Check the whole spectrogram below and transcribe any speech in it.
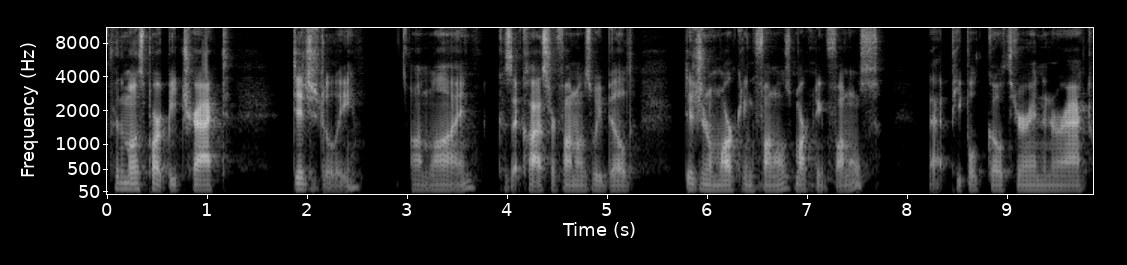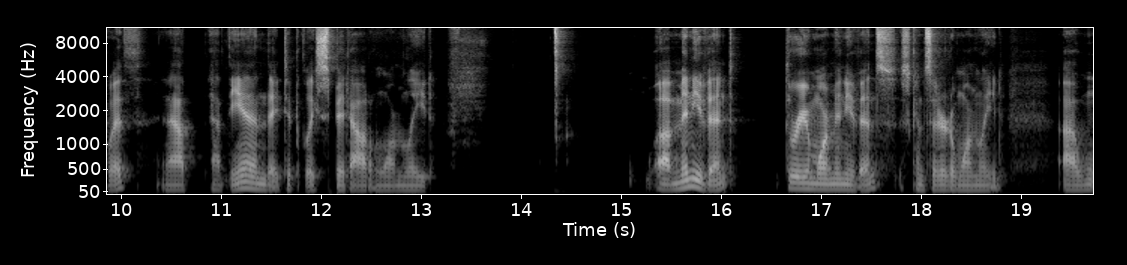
for the most part, be tracked digitally online because at Klasser Funnels, we build digital marketing funnels, marketing funnels that people go through and interact with. And at, at the end, they typically spit out a warm lead. A mini event, three or more mini events, is considered a warm lead. Uh,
